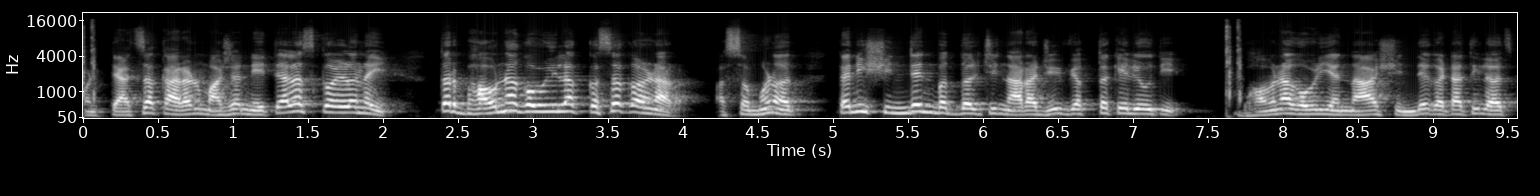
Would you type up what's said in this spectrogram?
पण त्याचं कारण माझ्या नेत्यालाच कळलं नाही. तर भावना गवळीला कसं कळणार? असं म्हणत त्यांनी शिंदेबद्दलची नाराजी व्यक्त केली होती. भावना गवळी यांना शिंदे गटातीलच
